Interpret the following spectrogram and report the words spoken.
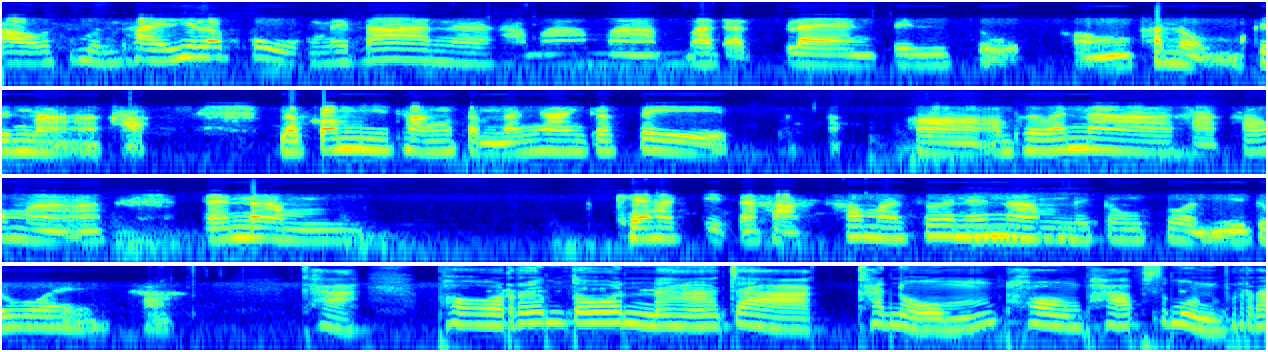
เอาสมุนไพรที่เราปลูกในบ้านนะคะมามามาดัดแปลงเป็นสูตรของขนมขึ้นมาค่ะ แล้วก็มีทางสำนักงานเกษตรอ่าอำเภอวนาค่ะ เข้ามาแนะนำแคหกิจนะคะ เข้ามาช่วยแนะนำในตรงส่วนนี้ด้วยค่ะ ค่ะ พอเริ่มต้นนะคะจากขนมทองพับสมุนไพร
